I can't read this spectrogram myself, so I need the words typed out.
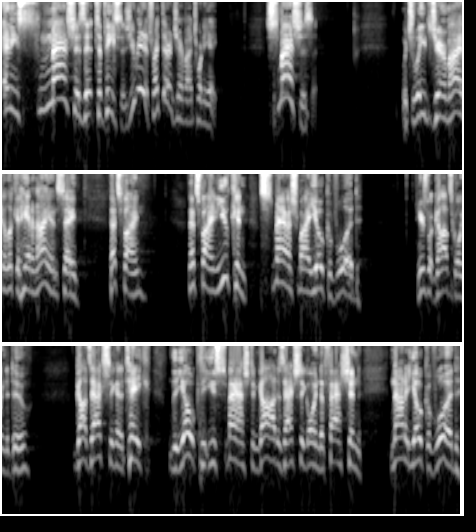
and he smashes it to pieces. You read it; it's right there in Jeremiah 28. Smashes it. Which leads Jeremiah to look at Hananiah and say, That's fine. That's fine. You can smash my yoke of wood. Here's what God's going to do God's actually going to take the yoke that you smashed, and God is actually going to fashion not a yoke of wood,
